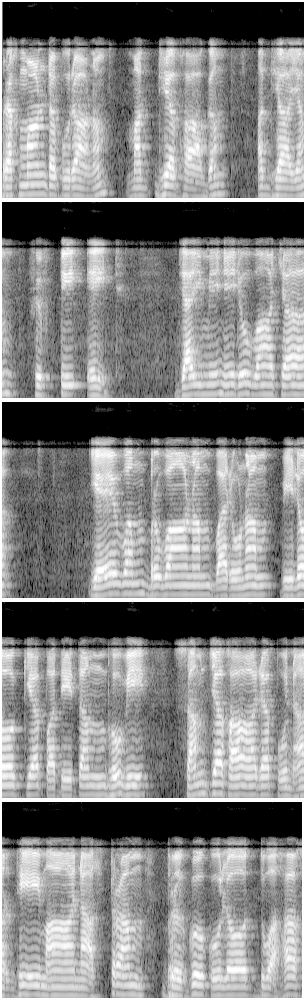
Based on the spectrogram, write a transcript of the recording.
ब्रह्माण्डपुराणं मध्यभागम् अध्यायं फिफ्टि एय्ट् जैमिनिरुवाच एवं ब्रुवाणं वरुणं विलोक्यपतितं भुवि पुनर्धीमानस्त्रं भृगुकुलोद्वहः।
